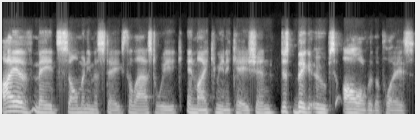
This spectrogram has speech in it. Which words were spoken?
i have made so many mistakes the last week in my communication just big oops all over the place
